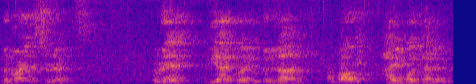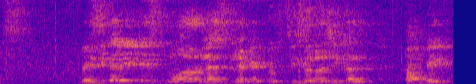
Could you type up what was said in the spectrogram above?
Good morning students. Today we are going to learn about hypothalamus. Basically it is more or less related to physiological topic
